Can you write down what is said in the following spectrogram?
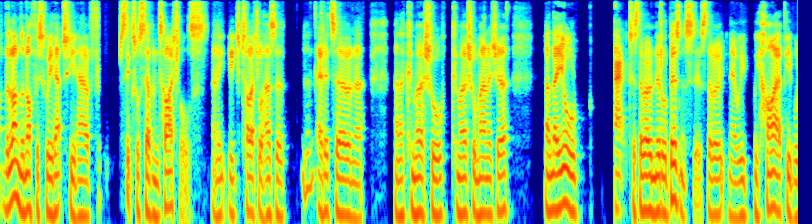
the London office we actually have six or seven titles, and each title has a an editor and a and a commercial commercial manager, and they all act as their own little businesses. They're, you know, we, we hire people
